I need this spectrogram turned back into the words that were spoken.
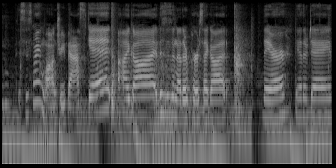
this is my laundry basket. I got, this is another purse I got there the other day.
